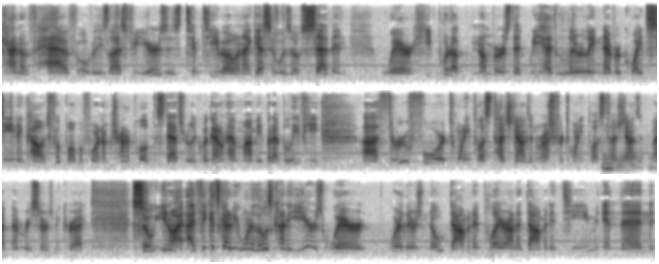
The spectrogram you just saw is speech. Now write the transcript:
kind of have over these last few years is Tim Tebow, and I guess it was 07 where he put up numbers that we had literally never quite seen in college football before. And I'm trying to pull up the stats really quick. I don't have them on me, but I believe he uh, threw for 20 plus touchdowns and rushed for 20 plus mm, touchdowns, yeah. if my memory serves me correct. So, you know, I, I think it's got to be one of those kind of years where where there's no dominant player on a dominant team and then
